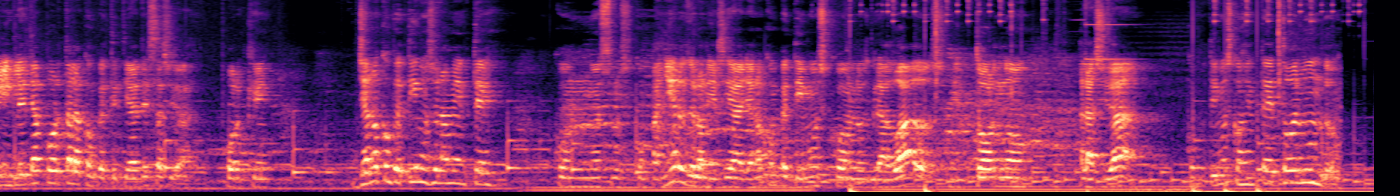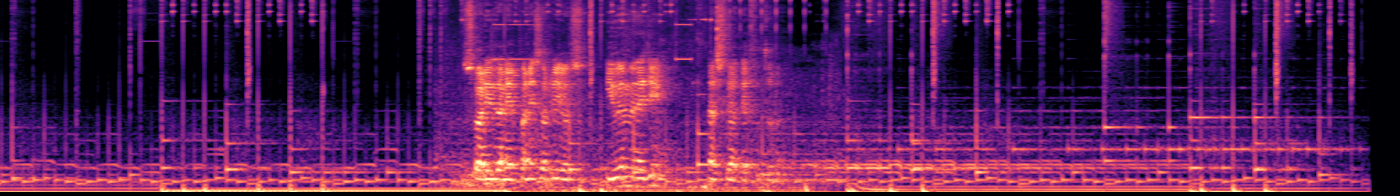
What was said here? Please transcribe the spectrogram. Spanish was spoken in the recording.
El inglés ya aporta la competitividad de esta ciudad, porque ya no competimos solamente con nuestros compañeros de la universidad, ya no competimos con los graduados en torno a la ciudad, competimos con gente de todo el mundo. Suárez Daniel Panizo Ríos, vive en Medellín, la ciudad del futuro.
